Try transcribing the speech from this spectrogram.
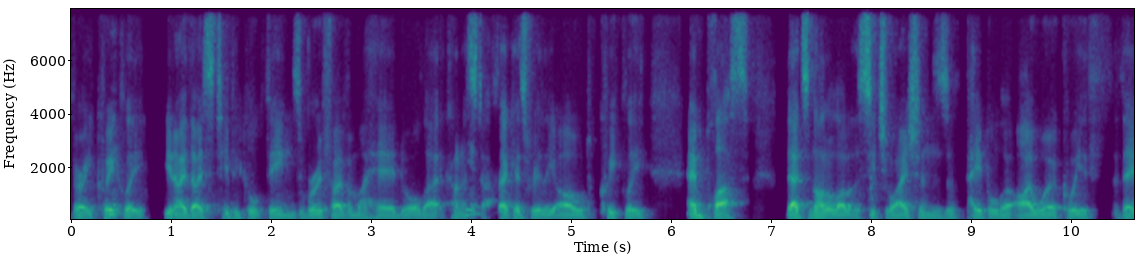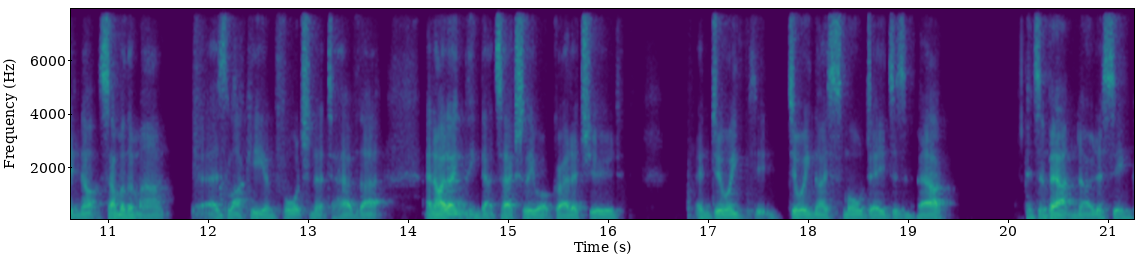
very quickly. You know, those typical things, roof over my head, all that kind of yeah. stuff, that gets really old quickly. And plus, that's not a lot of the situations of people that I work with. They're not, some of them aren't as lucky and fortunate to have that. And I don't think that's actually what gratitude and doing doing those small deeds is about. It's about noticing.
